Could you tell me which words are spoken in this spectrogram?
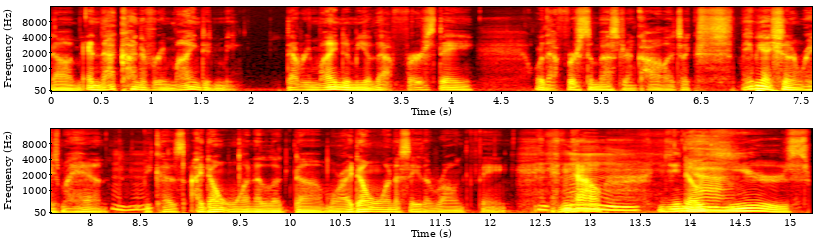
dumb? And that kind of reminded me. That reminded me of that first day or that first semester in college. Like, maybe I shouldn't raise my hand mm-hmm. because I don't want to look dumb or I don't want to say the wrong thing. Mm-hmm. And now, you know, yeah. years,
